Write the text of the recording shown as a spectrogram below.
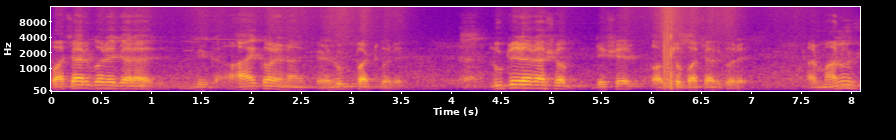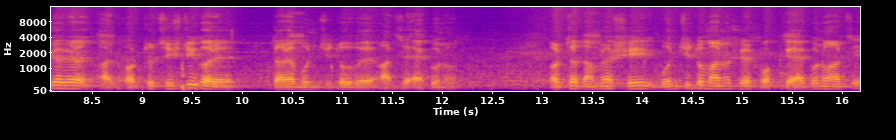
পাচার করে যারা আয় করে না সেটা লুটপাট করে। লুটেরারা সব দেশের অর্থ পাচার করে। আর মানুষ যারা অর্থ সৃষ্টি করে, তারা বঞ্চিত হয়ে আছে এখনও অর্থাৎ আমরা সেই বঞ্চিত মানুষের পক্ষে এখনও আছে।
